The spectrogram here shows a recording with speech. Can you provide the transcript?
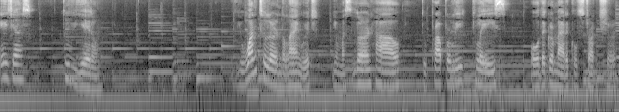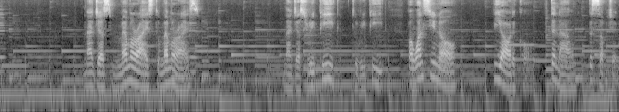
ellas tuvieron. You want to learn the language, you must learn how to properly place all the grammatical structure. Not just memorize to memorize, not just repeat to repeat, but once you know the article, the noun, the subject,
